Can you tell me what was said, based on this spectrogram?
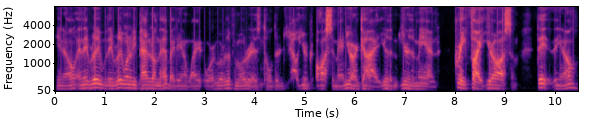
you know, and they really they really want to be patted on the head by Dana White or whoever the promoter is and told her, "Yo, you're awesome, man. You're our guy. You're the you're the man. Great fight. You're awesome." They, you know,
